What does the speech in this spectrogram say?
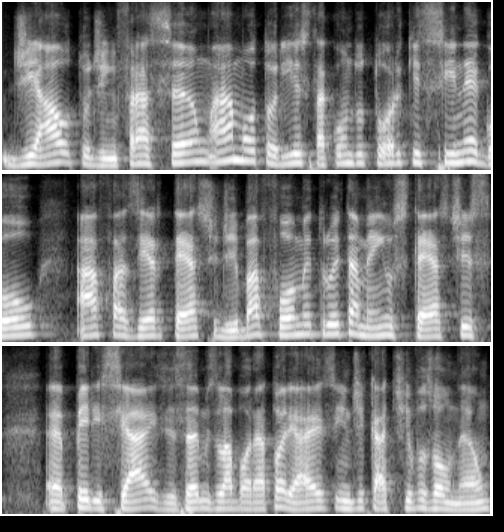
de auto de infração a motorista a condutor que se negou a fazer teste de bafômetro e também os testes eh, periciais, exames laboratoriais indicativos ou não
